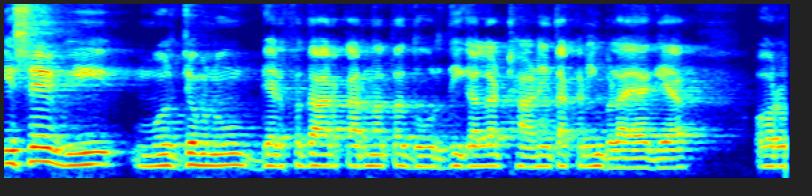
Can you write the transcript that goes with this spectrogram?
ਕਿਸੇ ਵੀ ਮੁਲਜ਼ਮ ਨੂੰ ਗ੍ਰਿਫਤਾਰ ਕਰਨਾ ਤਾਂ ਦੂਰ ਦੀ ਗੱਲ ਹੈ ਥਾਣੇ ਤੱਕ ਨਹੀਂ ਬੁਲਾਇਆ ਗਿਆ। ਔਰ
